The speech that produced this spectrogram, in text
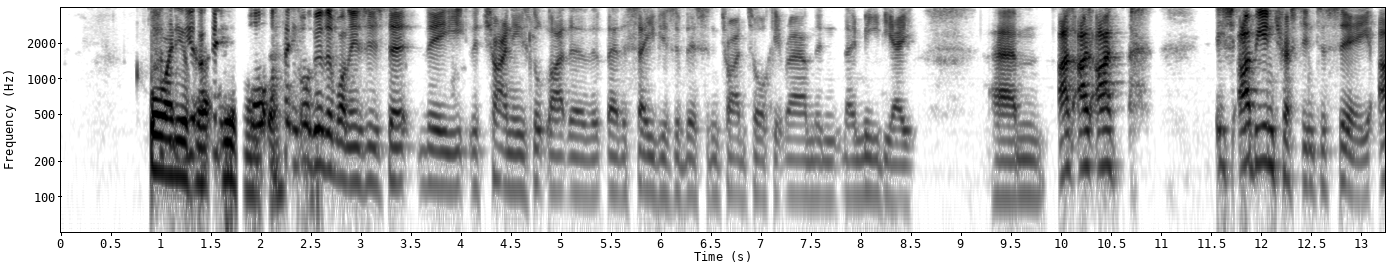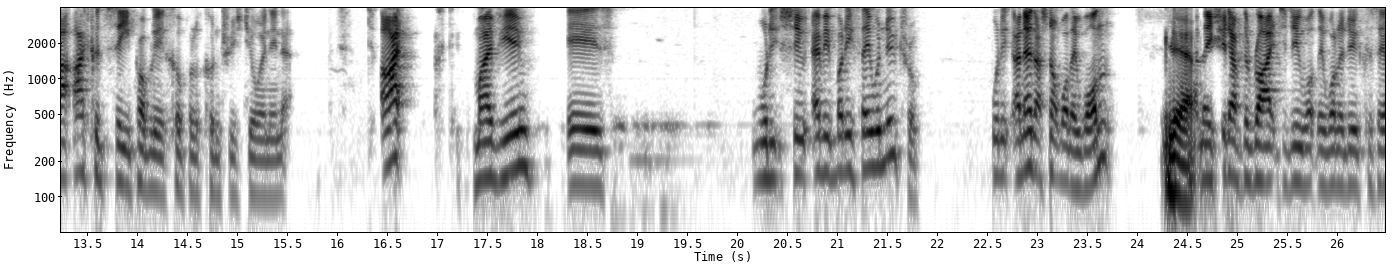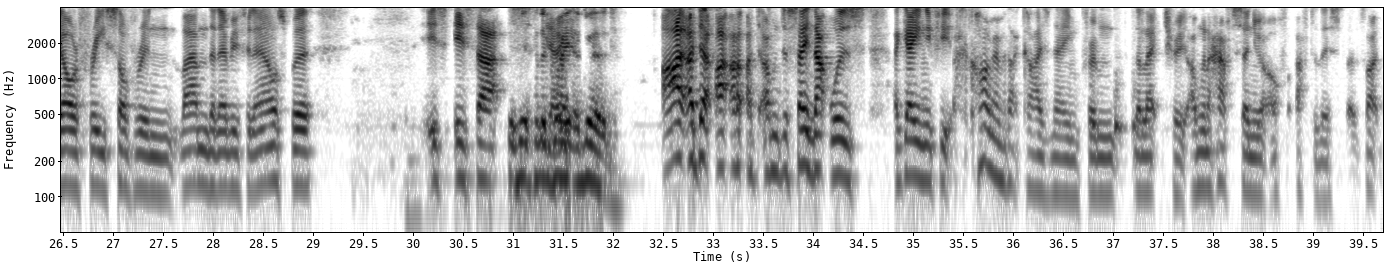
or I any think, other? I think, any I think all the other one is is that the the Chinese look like they're the, they're the saviors of this and try and talk it round and they mediate. Um, I, I, I it's, I'd be interesting to see. I, I could see probably a couple of countries joining. I my view is, would it suit everybody if they were neutral? Would it? I know that's not what they want, Yeah. and they should have the right to do what they want to do because they are a free sovereign land and everything else. But is is that Is it for the you know, greater good? I, I don't. I, I, I'm just saying that was again. If you, I can't remember that guy's name from the lecture. I'm going to have to send you it off after this. But it's like,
